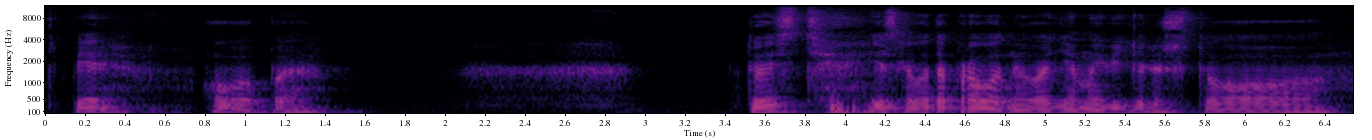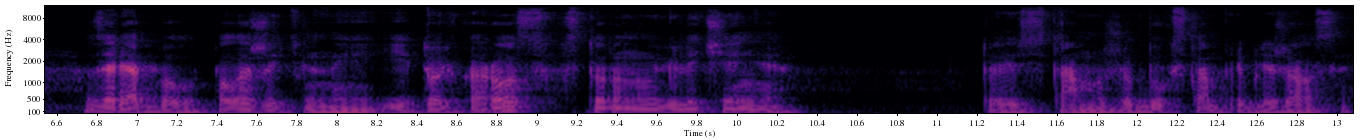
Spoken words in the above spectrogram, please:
Теперь ОВП. То есть, если в водопроводной воде мы видели, что заряд был положительный и только рос в сторону увеличения, то есть там уже к 200 приближался,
